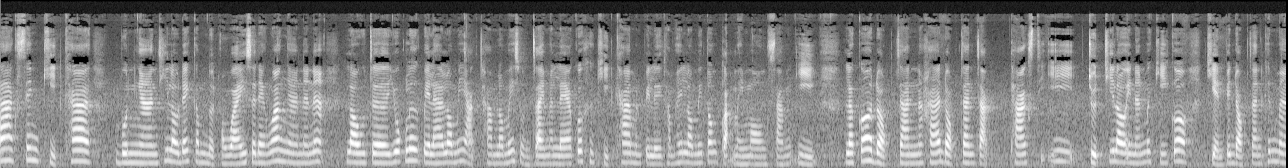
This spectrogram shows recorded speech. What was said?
ลากเส้นขีดค่าบนงานที่เราได้กำหนดเอาไว้ แสดงว่างานนั้นนะ่ะเราจะยกเลิกไปแล้ว เราไม่อยากทำเราไม่สนใจมันแล้ว ก็คือขีดค่ามันไปเลยทำให้เราไม่ต้องกลับมามองซ้ำอีก แล้วก็ดอกจันนะคะ ดอกจันจาก ทักที่จุดที่เราไอ้นั้นเมื่อกี้ก็เขียนเป็นดอกจันขึ้นมา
